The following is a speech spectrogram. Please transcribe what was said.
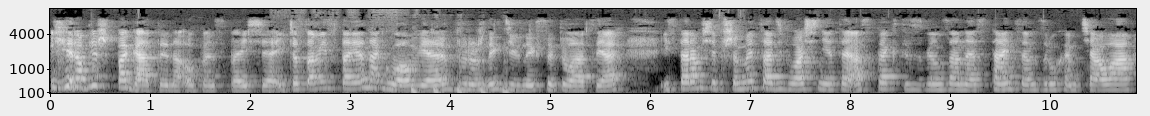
i robię szpagaty na open space i czasami staję na głowie w różnych dziwnych sytuacjach. I staram się przemycać właśnie te aspekty związane z tańcem, z ruchem ciała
